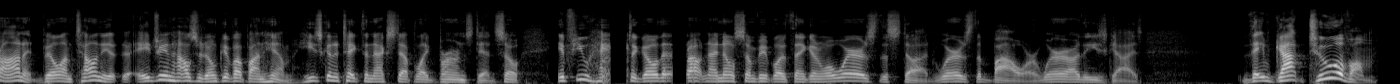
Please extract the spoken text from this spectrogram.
on it, Bill. I'm telling you, Adrian Houser, don't give up on him. He's going to take the next step like Burnes did. So if you have to go that route, and I know some people are thinking, well, where's the stud? Where's the Bauer? Where are these guys? They've got two of them.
